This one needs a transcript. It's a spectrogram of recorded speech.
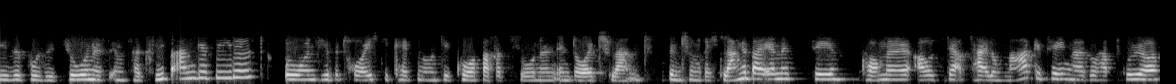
Diese Position ist im Vertrieb angesiedelt und hier betreue ich die Ketten und die Kooperationen in Deutschland. Ich bin schon recht lange bei MSC, komme aus der Abteilung Marketing, also habe früher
